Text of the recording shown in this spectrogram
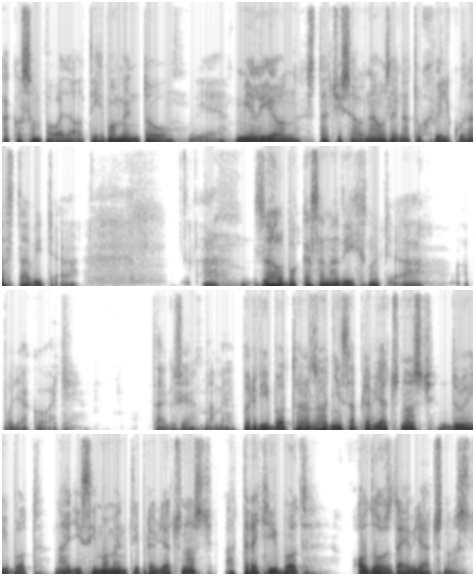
Ako som povedal, tých momentov je milión, stačí sa naozaj na tú chvíľku zastaviť a, a zhlboka sa nadýchnuť a, a poďakovať. Takže máme prvý bod, rozhodni sa pre vďačnosť, druhý bod, nájdi si momenty pre vďačnosť a tretí bod, odovzdaj vďačnosť.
